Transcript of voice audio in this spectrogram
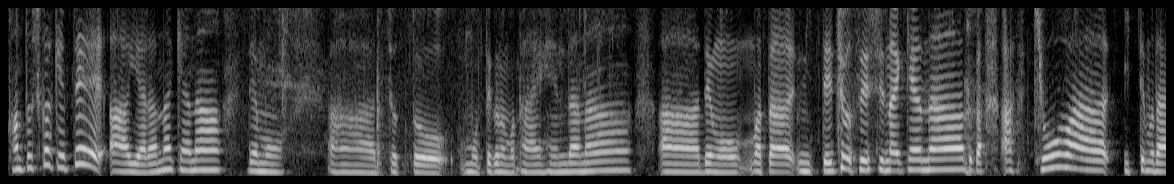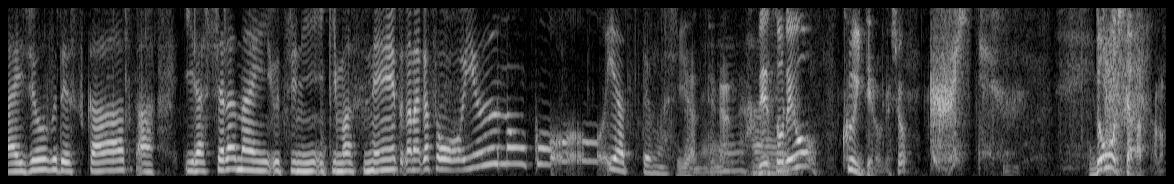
半年かけてああやらなきゃな。でもあーちょっと持ってくのも大変だな。あーでもまた日程調整しなきゃな。とかあ今日は行っても大丈夫ですか？とかあいらっしゃらないうちに行きますね。とかなんかそういうのをこうやってましたね。やってたはいでそれを悔いてるでしょ？食いてる。どうしたかったの？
